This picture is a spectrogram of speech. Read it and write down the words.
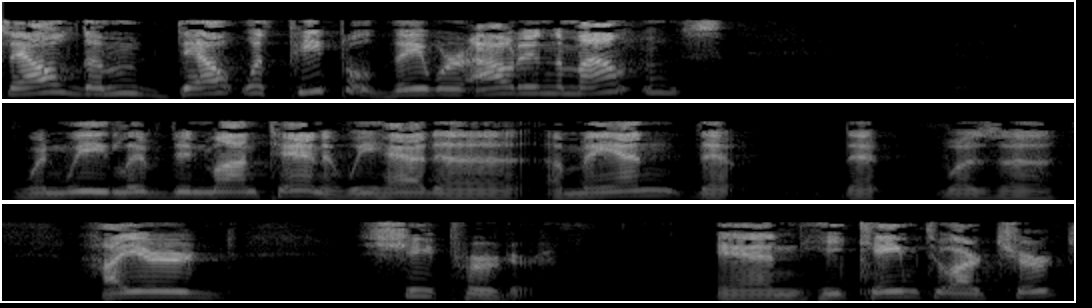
seldom dealt with people. They were out in the mountains. When we lived in Montana, we had a, a man that that was a hired sheep herder, and he came to our church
